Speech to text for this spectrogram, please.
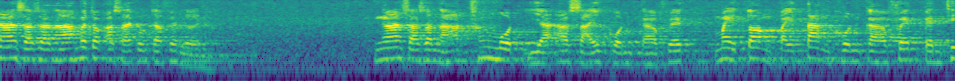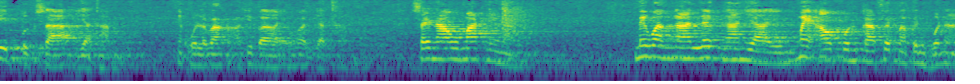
งานศาสนาไม่ต้องอาศัยคนกาเฟตเลยนะ งานศาสนาทั้งหมดอย่าอาศัยคนกาเฟตไม่ต้องไปตั้งคนกาเฟตเป็นที่ปรึกษาอย่าทำเนี่ยอุลามะอธิบายว่าอย่าทำไซนาอุมัดนี่นะไม่ว่างานเล็กงานใหญ่ ไม่เอาคนกาเฟตมาเป็นหัวหน้า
